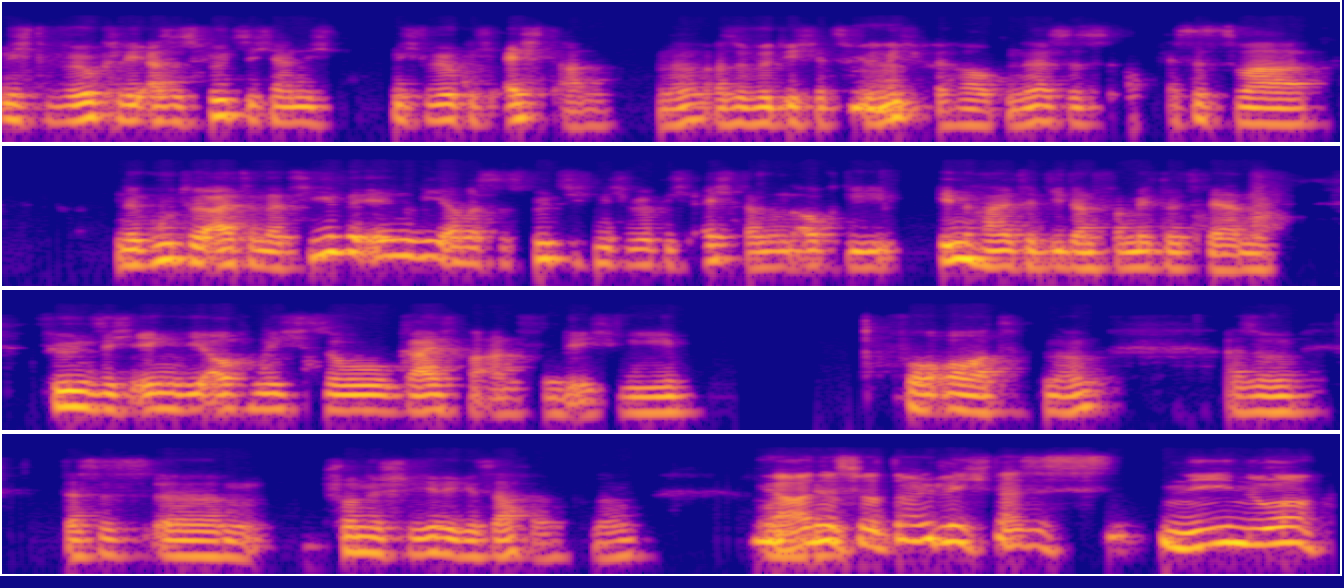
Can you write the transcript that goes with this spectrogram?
nicht wirklich, also es fühlt sich ja nicht, nicht wirklich echt an. Ne? Also würde ich jetzt für ja. mich behaupten. Ne? Es, ist, es ist zwar eine gute Alternative irgendwie, aber es, es fühlt sich nicht wirklich echt an und auch die Inhalte, die dann vermittelt werden, fühlen sich irgendwie auch nicht so greifbar an, finde ich, wie vor Ort. Ne? Also das ist ähm, schon eine schwierige Sache. Ne? Ja, und es wird deutlich, dass es nie nur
